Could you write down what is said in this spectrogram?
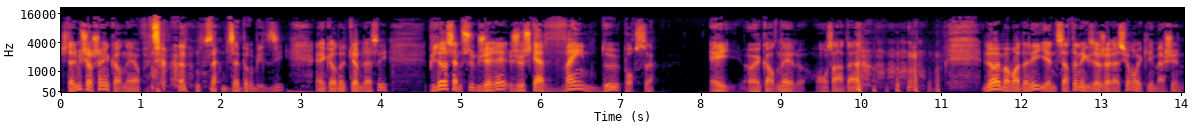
J'étais allé me chercher un cornet, en fait, samedi après-midi, un cornet de crème. Puis là, ça me suggérait jusqu'à 22 Hey, un cornet, là, on s'entend. là, à un moment donné, il y a une certaine exagération avec les machines.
